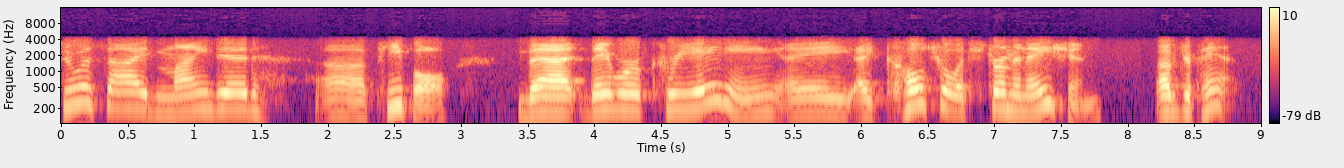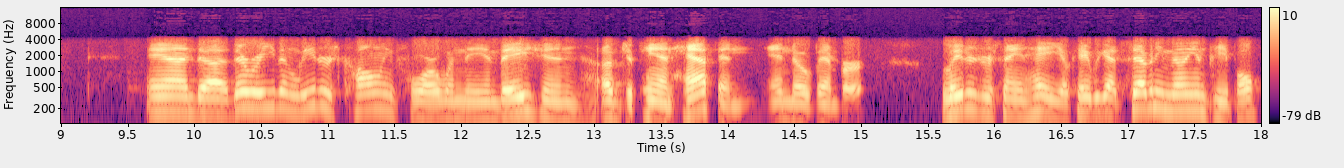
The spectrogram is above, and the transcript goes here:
suicide-minded uh, people that they were creating a, a cultural extermination of Japan. And uh, there were even leaders calling for when the invasion of Japan happened in November, leaders were saying, "Hey, okay, we got 70 million people.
